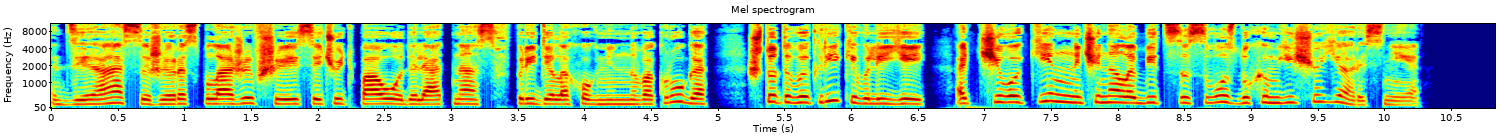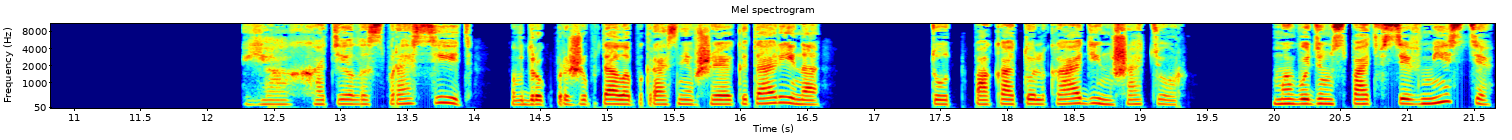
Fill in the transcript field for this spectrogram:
Диасы же, расположившиеся чуть поодаль от нас в пределах огненного круга, что-то выкрикивали ей, отчего Кин начинала биться с воздухом еще яростнее. «Я хотела спросить», — вдруг прошептала покрасневшая Катарина, «тут пока только один шатер. Мы будем спать все вместе?»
